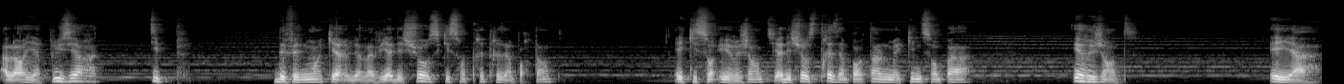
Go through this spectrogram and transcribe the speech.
Alors, il y a plusieurs types d'événements qui arrivent dans la vie. Il y a des choses qui sont très très importantes et qui sont urgentes. Il y a des choses très importantes mais qui ne sont pas urgentes. Et il y a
